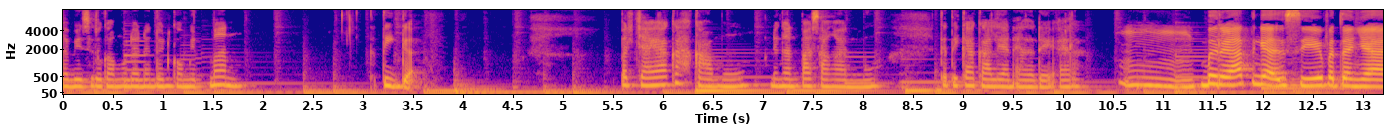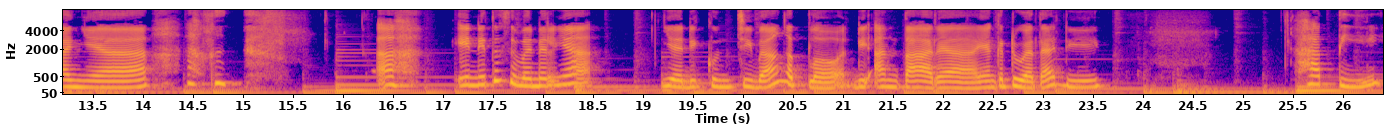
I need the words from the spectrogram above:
habis itu kamu udah nentuin komitmen ketiga percayakah kamu dengan pasanganmu ketika kalian LDR? Hmm, berat gak sih pertanyaannya? ah, ini tuh sebenarnya jadi kunci banget loh di antara yang kedua tadi. Hati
